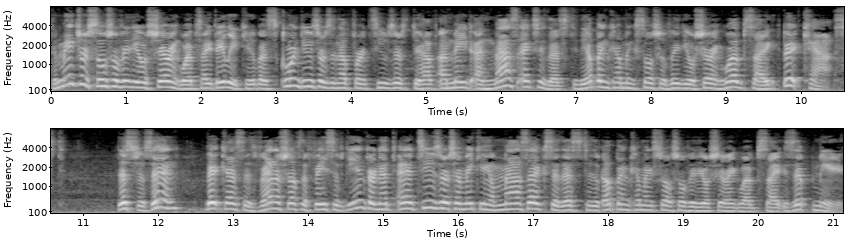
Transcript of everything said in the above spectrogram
The major social video sharing website DailyTube has scorned users enough for its users to have uh, made a mass exodus to the up and coming social video sharing website Bitcast. This just in, Bitcast has vanished off the face of the internet, and its users are making a mass exodus to the up and coming social video sharing website ZipMe.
